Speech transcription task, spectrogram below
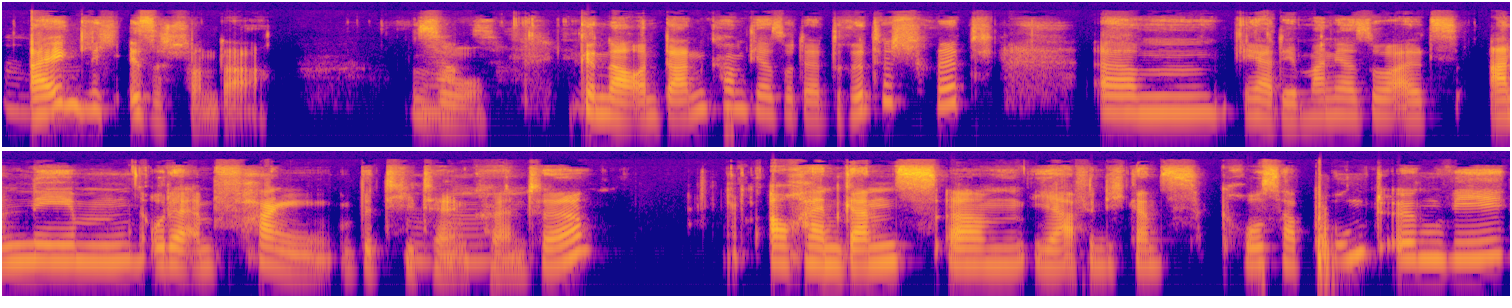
Mhm. Eigentlich ist es schon da. So, ja. genau. Und dann kommt ja so der dritte Schritt, ähm, ja, den man ja so als Annehmen oder Empfangen betiteln mhm. könnte. Auch ein ganz, ähm, ja, finde ich, ganz großer Punkt irgendwie.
